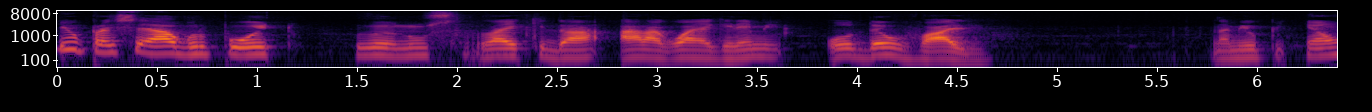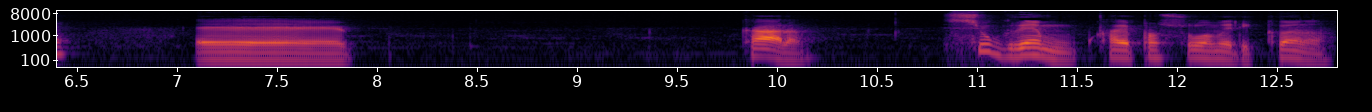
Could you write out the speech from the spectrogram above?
E para encerrar, o grupo 8, Lanús, Like da Araguaia Grêmio ou Del Valle. Na minha opinião, é... Cara, se o Grêmio cair pra Sul-Americana,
